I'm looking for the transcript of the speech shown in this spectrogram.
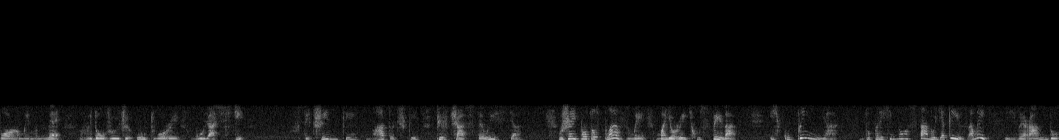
форми мне, видовжуючи утвори гулясті, втичинки, маточки, пірчасте листя, вже й протоплазми майорить хустина, і купиння до перехідного стану, який замить і веранду,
